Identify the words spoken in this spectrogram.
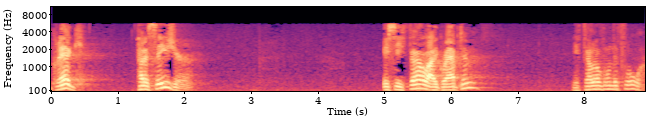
Greg had a seizure. As he fell, I grabbed him. He fell over on the floor.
